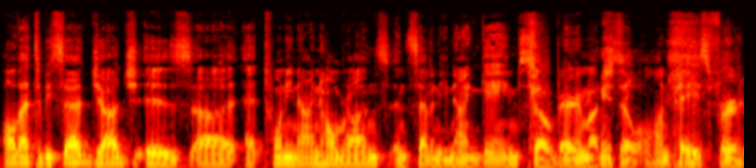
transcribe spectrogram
all that to be said, Judge is uh, at 29 home runs in 79 games, so very much still on pace for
